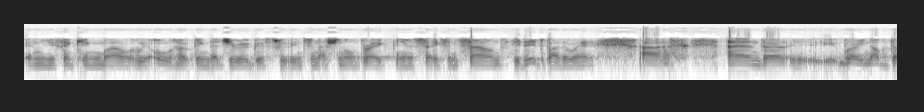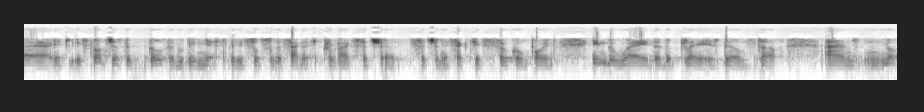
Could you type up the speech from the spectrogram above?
and you're thinking, well, we're all hoping that Giroud goes through the international break, you know, safe and sound. He did, by the way. Uh, and uh, were he not there, it, it's not just the goals that would be missed, but it's also the fact that he provides such a such an effective focal point in the way that the play is built up, and not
